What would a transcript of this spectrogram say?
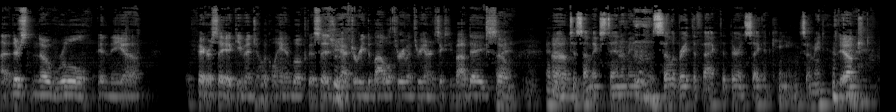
uh, there's no rule in the uh, Pharisaic evangelical handbook that says you have to read the Bible through in 365 days. So, Right. And Um, to some extent, I mean, celebrate the fact that they're in Second Kings. I mean, yeah,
